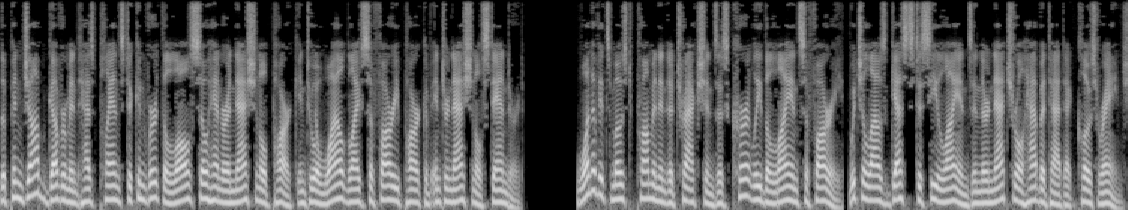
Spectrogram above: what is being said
The Punjab government has plans to convert the Lal Sohanra National Park into a wildlife safari park of international standard. One of its most prominent attractions is currently the Lion Safari, which allows guests to see lions in their natural habitat at close range.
